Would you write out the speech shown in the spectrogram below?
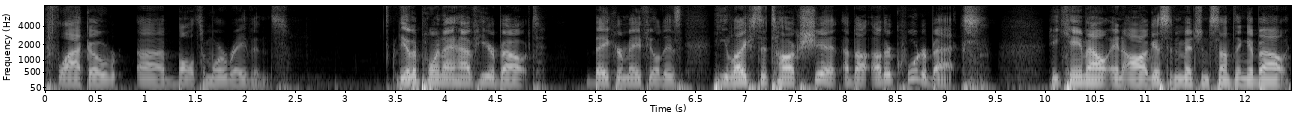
Flacco uh, Baltimore Ravens. The other point I have here about Baker Mayfield is he likes to talk shit about other quarterbacks. He came out in August and mentioned something about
